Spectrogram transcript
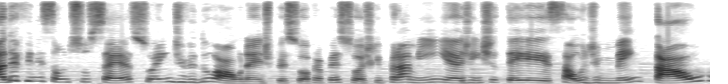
A definição de sucesso é individual, né, de pessoa para pessoa. Acho que para mim é a gente ter saúde mental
